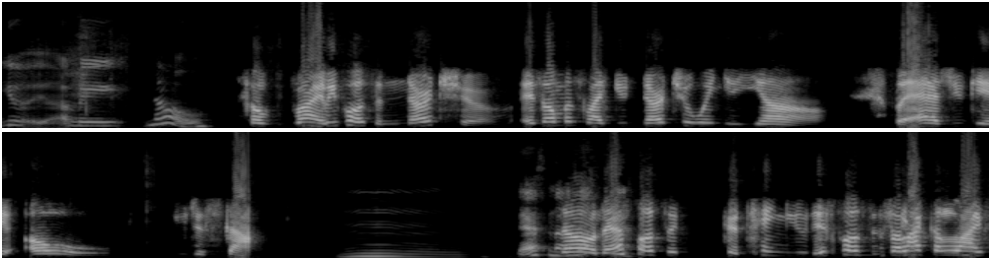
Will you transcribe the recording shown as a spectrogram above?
You, I mean, no. So right, we're supposed to nurture. It's almost like you nurture when you're young, but as you get old, you just stop. Mm, that's not. No, healthy. that's supposed to continue. It's supposed to, it's like a life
